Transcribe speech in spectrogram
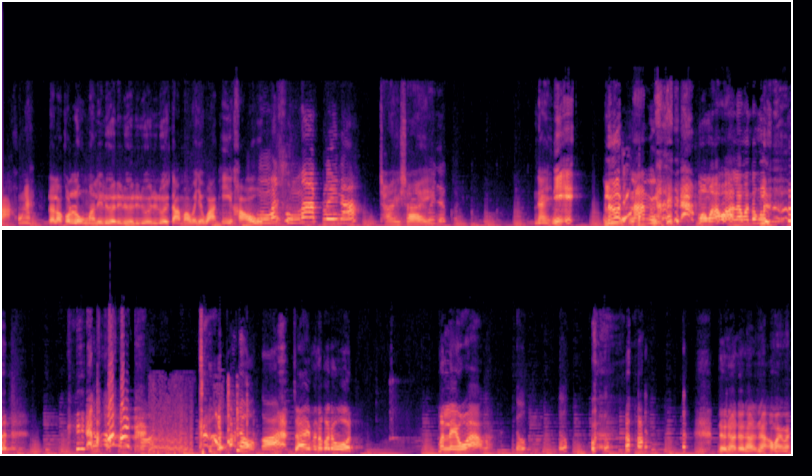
ปากเขาไง แล้วเราก็ลงมาเรื่อยๆเรื่อยๆเรื่อยๆเรื่อยๆตามอวัยวะพี่เขาหูมันสูงมากเลยนะ ใช่ใช่เอ้ยเดี๋ยวก่อนในนี่ลื่นนั่นไงหมอมาว่าแล้วมันต้องลื่นกระโดดก่อนใช่ มันต้องกระโดด มันเร็วอะ ตึ๊บตึ๊บเดี๋ยวนะเดี๋ยวนะเดี๋ยวนะเอาใหม่เอาใหม่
